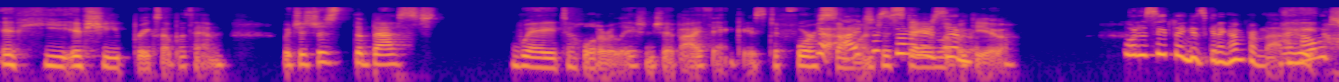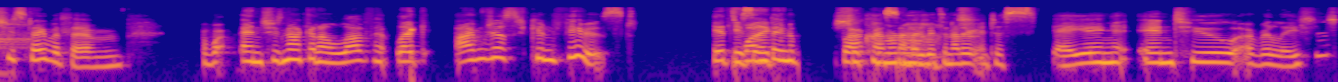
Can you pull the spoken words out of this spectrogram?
if he if she breaks up with him, which is just the best way to hold a relationship, I think, is to force Yeah, someone to stay in love with you. What does he think is going to come from that? Right. How would she stay with him? And she's not going to love him. Like, I'm just confused. It's one like, thing to "She'll blackmail somebody, but it's another into staying into a relationship.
